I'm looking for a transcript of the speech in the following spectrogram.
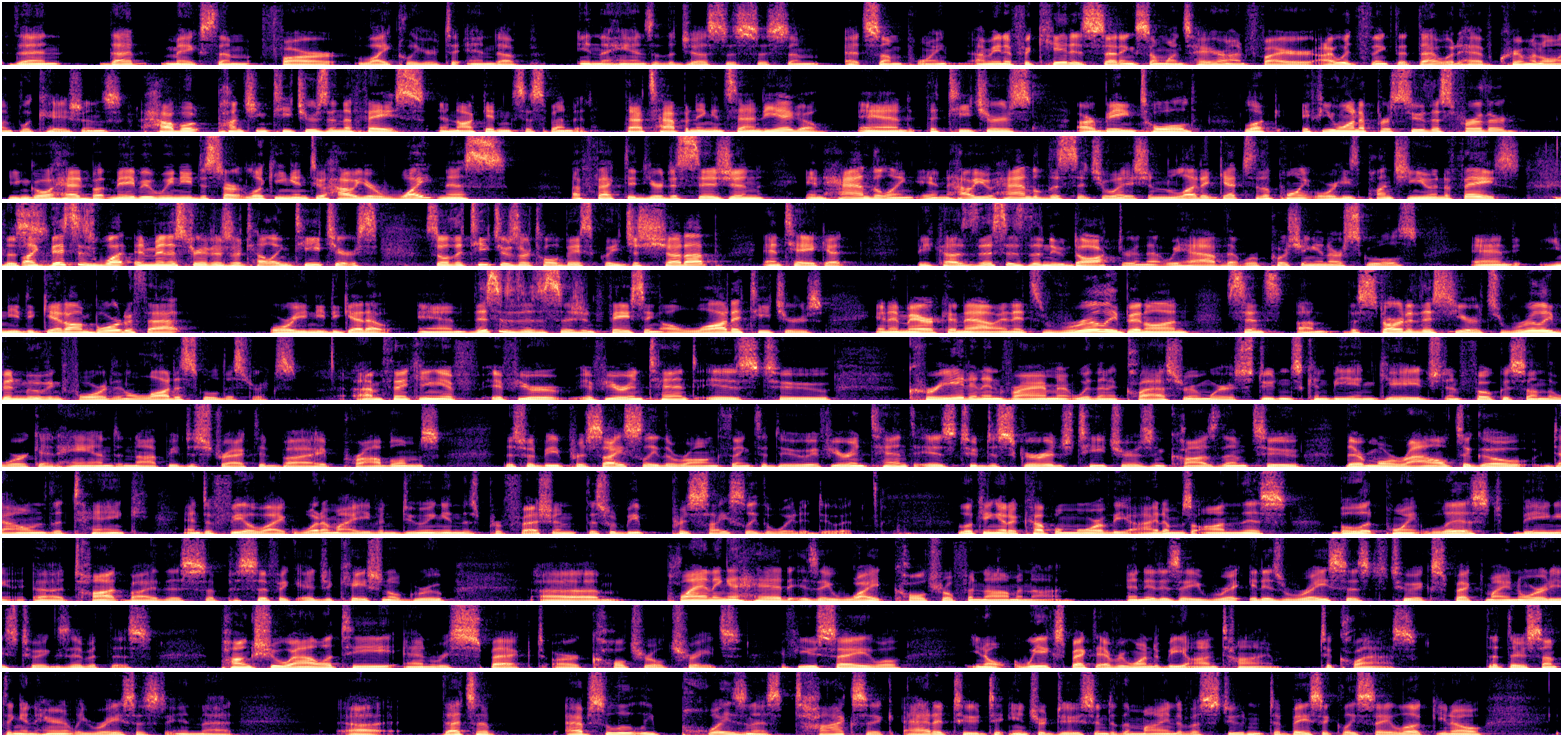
then that makes them far likelier to end up in the hands of the justice system at some point. I mean, if a kid is setting someone's hair on fire, I would think that that would have criminal implications. How about punching teachers in the face and not getting suspended? That's happening in San Diego. And the teachers are being told, look, if you want to pursue this further, you can go ahead, but maybe we need to start looking into how your whiteness affected your decision in handling in how you handled this situation and let it get to the point where he's punching you in the face. This- like this is what administrators are telling teachers. So the teachers are told basically just shut up and take it because this is the new doctrine that we have that we're pushing in our schools and you need to get on board with that or you need to get out. And this is a decision facing a lot of teachers in America now. And it's really been on since um, the start of this year. It's really been moving forward in a lot of school districts. I'm thinking if if your if your intent is to create an environment within a classroom where students can be engaged and focus on the work at hand and not be distracted by problems, this would be precisely the wrong thing to do. If your intent is to discourage teachers and cause them to their morale to go down the tank and to feel like what am I even doing in this profession, this would be precisely the way to do it looking at a couple more of the items on this bullet point list being uh, taught by this uh, Pacific Educational Group, um, planning ahead is a white cultural phenomenon, and it is a ra- it is racist to expect minorities to exhibit this. Punctuality and respect are cultural traits. If you say, well, you know, we expect everyone to be on time to class, that there's something inherently racist in that. Uh, that's a absolutely poisonous, toxic attitude to introduce into the mind of a student to basically say, look, you know,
